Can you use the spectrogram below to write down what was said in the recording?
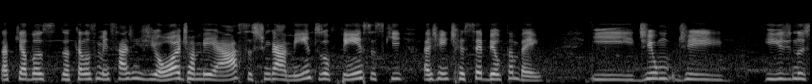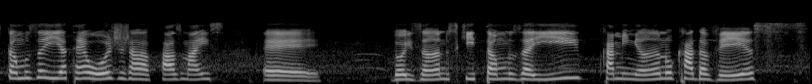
daquelas, daquelas mensagens de ódio, ameaças, xingamentos, ofensas que a gente recebeu também. E de, de e estamos aí até hoje, já faz mais é, dois anos que estamos aí caminhando cada vez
